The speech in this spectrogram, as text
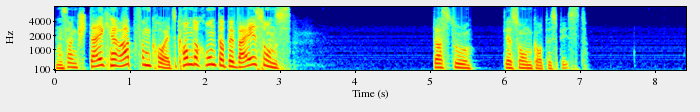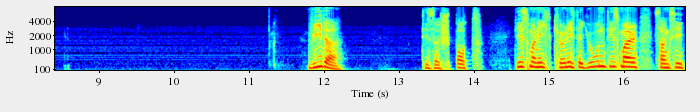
Und sagen, steig herab vom Kreuz, komm doch runter, beweis uns, dass du der Sohn Gottes bist. Wieder dieser Spott. Diesmal nicht König der Juden, diesmal sagen sie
